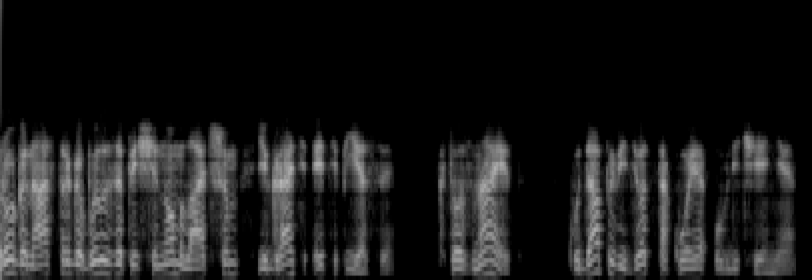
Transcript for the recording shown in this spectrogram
Строго-настрого было запрещено младшим играть эти пьесы. Кто знает, куда поведет такое увлечение.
